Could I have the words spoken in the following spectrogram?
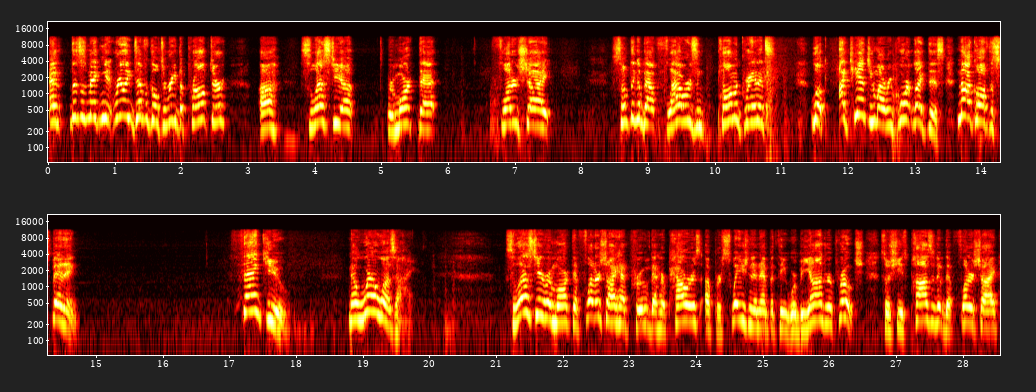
And this is making it really difficult to read the prompter. Uh, Celestia remarked that Fluttershy... Something about flowers and pomegranates. Look, I can't do my report like this. Knock off the spinning. Thank you. Now, where was I? Celestia remarked that Fluttershy had proved that her powers of persuasion and empathy were beyond reproach, so she's positive that Fluttershy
